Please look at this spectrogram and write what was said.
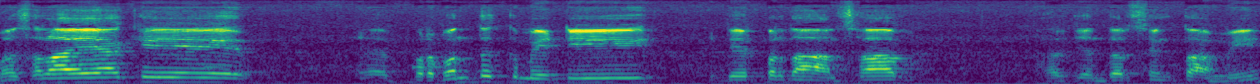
ਮਸਲਾ ਇਹ ਆ ਕਿ ਪ੍ਰਬੰਧਕ ਕਮੇਟੀ ਦੇ ਪ੍ਰਧਾਨ ਸਾਹਿਬ ਹਰਜਿੰਦਰ ਸਿੰਘ ਧਾਮੀ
